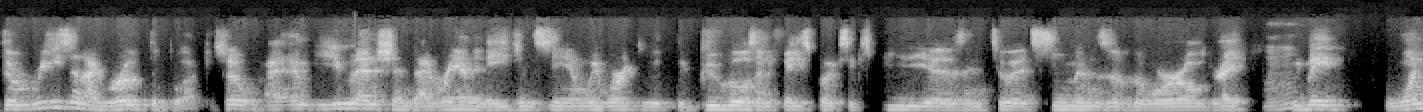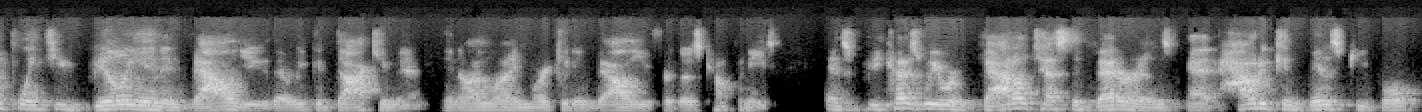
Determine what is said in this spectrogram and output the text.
The reason I wrote the book. So I, you mentioned I ran an agency and we worked with the Googles and Facebooks, Expedias, Intuit, Siemens of the world, right? Mm-hmm. We made 1.2 billion in value that we could document in online marketing value for those companies. And it's because we were battle tested veterans at how to convince people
